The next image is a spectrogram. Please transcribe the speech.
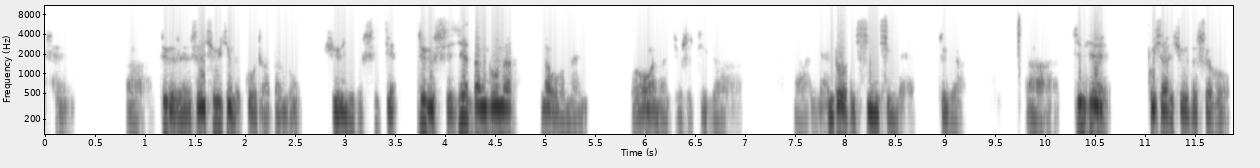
生啊，这个人生修行的过程当中需要一个实践。这个实践当中呢，那我们往往呢就是这个啊连着的心情来这个。啊，今天不想修的时候，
